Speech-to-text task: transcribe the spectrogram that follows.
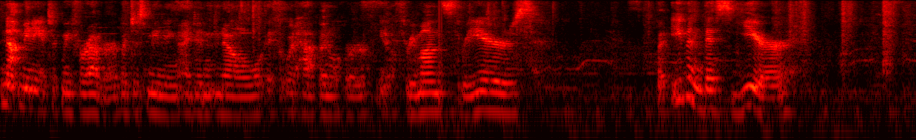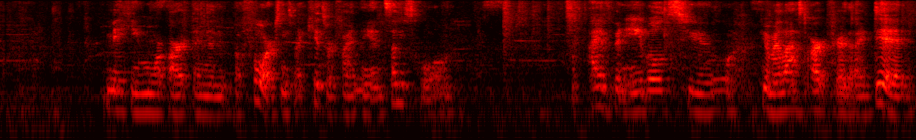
Not meaning it took me forever, but just meaning I didn't know if it would happen over, you know, three months, three years. But even this year, making more art than before, since my kids were finally in some school, I've been able to, you know, my last art fair that I did,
